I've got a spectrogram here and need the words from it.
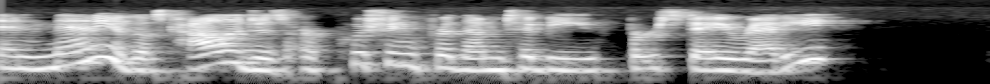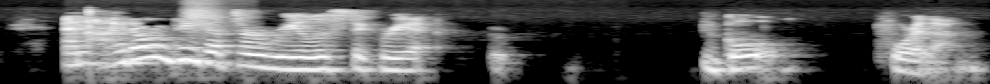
and many of those colleges are pushing for them to be first day ready. And I don't think that's a realistic rea- goal for them.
